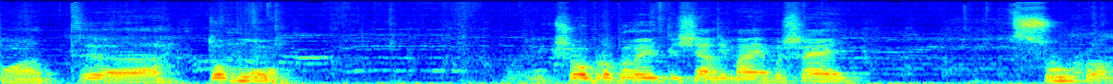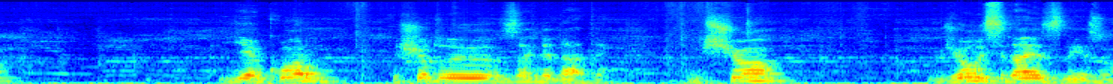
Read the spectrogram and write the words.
От, е, тому, якщо обробили від кліща, немає мишей, сухо, є корм, що туди заглядати? Якщо бджоли сідають знизу,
